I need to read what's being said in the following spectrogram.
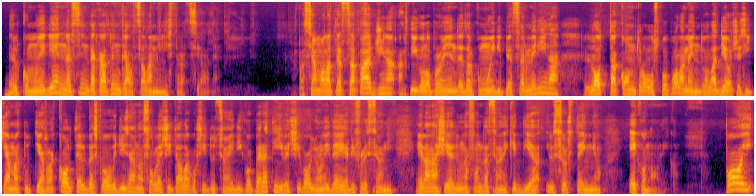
del comune di Enna, il sindacato incalza l'amministrazione. Passiamo alla terza pagina, articolo proveniente dal comune di Piazza Armerina, lotta contro lo spopolamento, la diocesi chiama tutti a raccolta e il vescovo Vigisana sollecita la costituzione di cooperative, ci vogliono idee, riflessioni e la nascita di una fondazione che dia il sostegno economico. Poi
